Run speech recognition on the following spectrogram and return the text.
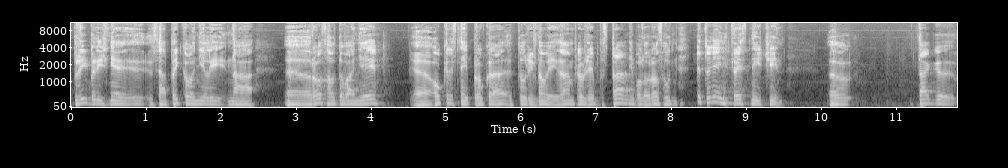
približne sa priklonili na rozhodovanie E, okresnej prokuratúry v Novej Zámkov, že správne bolo rozhodnuté, že to nie je trestný čin. E, tak e,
